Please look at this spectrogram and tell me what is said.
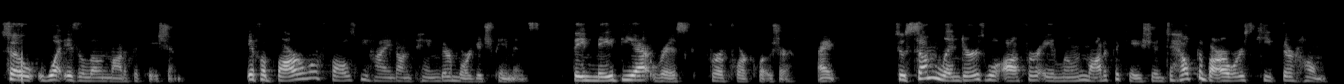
So what is a loan modification? If a borrower falls behind on paying their mortgage payments, they may be at risk for a foreclosure, right? So some lenders will offer a loan modification to help the borrowers keep their home.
